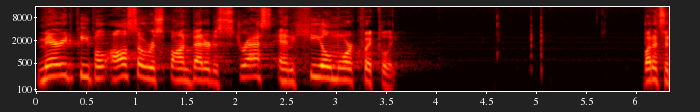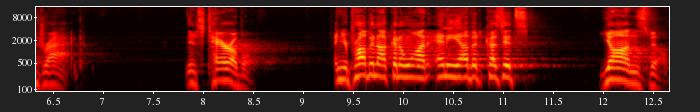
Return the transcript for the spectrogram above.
Married people also respond better to stress and heal more quickly. But it's a drag. It's terrible. And you're probably not going to want any of it because it's Yawnsville.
